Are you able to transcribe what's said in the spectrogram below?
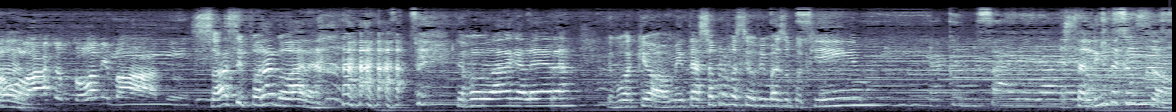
Vamos lá que eu tô animado. Só se for agora. então vamos lá, galera. Eu vou aqui, ó, aumentar só para você ouvir mais um pouquinho. Essa linda canção.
